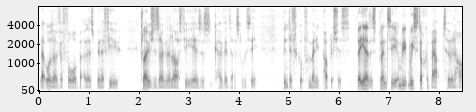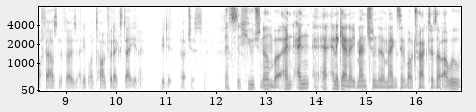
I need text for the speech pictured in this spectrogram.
That was over four, but there's been a few closures over the last few years as COVID. That's obviously been difficult for many publishers. But yeah, there's plenty, and we, we stock about two and a half thousand of those at any one time for next day, you know, immediate purchase. So. That's a huge number, and and and again, I mentioned the magazine about tractors. I, I will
